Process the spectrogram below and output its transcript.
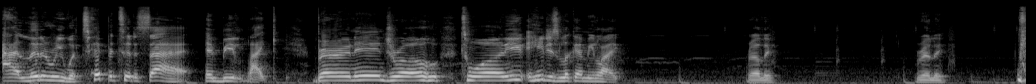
I literally would tip it to the side and be like, "Burning Dro 20." He just look at me like, "Really, really."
